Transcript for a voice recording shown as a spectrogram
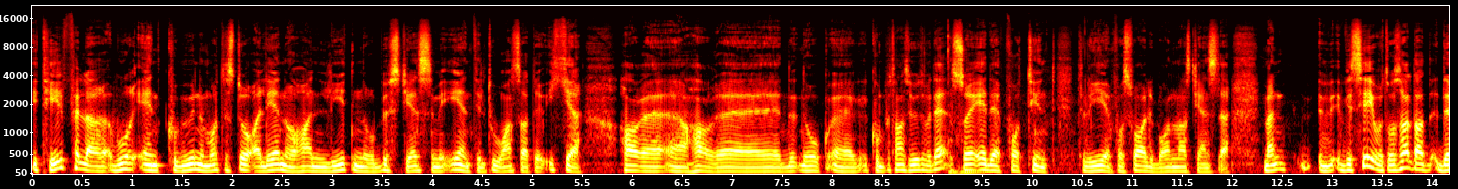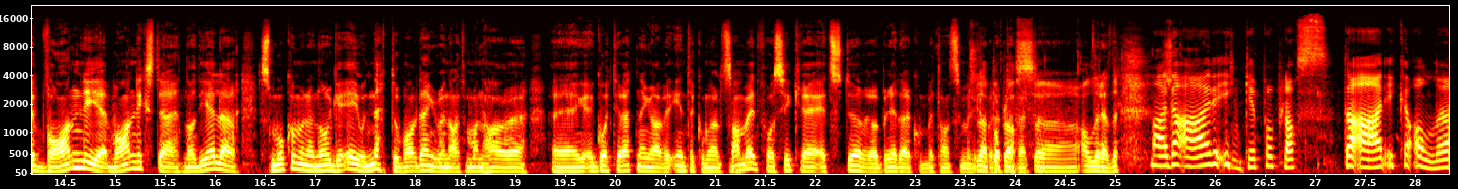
i tilfeller hvor en kommune måtte stå alene og ha en liten, robust tjeneste med én til to ansatte og ikke har, eh, har eh, noe eh, kompetanse utover det, så er det for tynt til å gi en forsvarlig barnevernstjeneste. Men vi vi ser jo tross alt at det vanlige, vanligste når det gjelder småkommuner i Norge, er jo nettopp av den grunn at man har eh, gått i retning av et interkommunalt samarbeid for å sikre et større og bredere kompetansemiljø. Så det er på plass feltet. eh, allerede. Nei, det er ikke på plass. Det er ikke alle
